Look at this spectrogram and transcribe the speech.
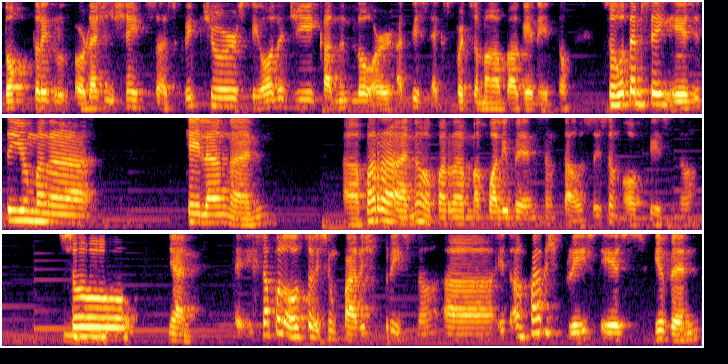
doctorate or licentiate sa scriptures, theology, canon law, or at least expert sa mga bagay na ito. So what I'm saying is, ito yung mga kailangan ah, para ano, para ma-qualify ang isang tao sa isang office, no? So, yan. Example also is yung parish priest, no? Ah, ito ang parish priest is given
